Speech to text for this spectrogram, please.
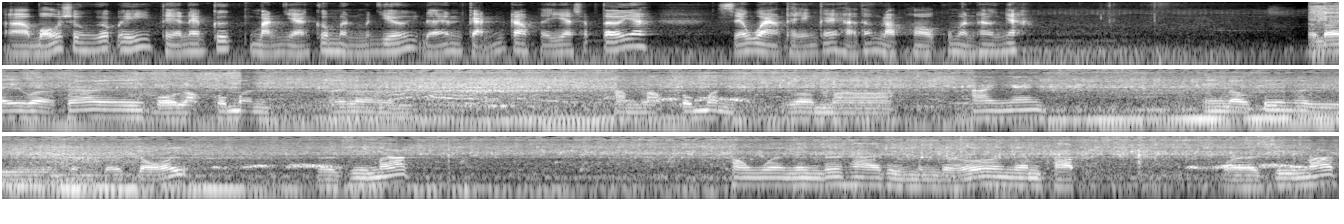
à, bổ sung góp ý thì anh em cứ mạnh dạng comment bên dưới để anh Cảnh trong thời gian sắp tới á, sẽ hoàn thiện cái hệ thống lọc hồ của mình hơn nha ở đây và cái bộ lọc của mình đây là hàm lọc của mình gồm à, hai ngang. Ngang đầu tiên thì mình để chổi rồi xi mát thông qua ngang thứ hai thì mình đỡ nham thạch và xi mát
